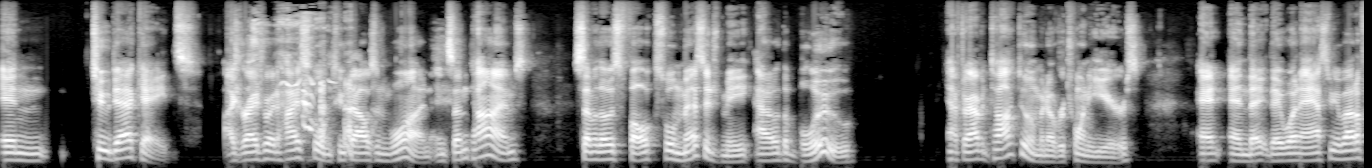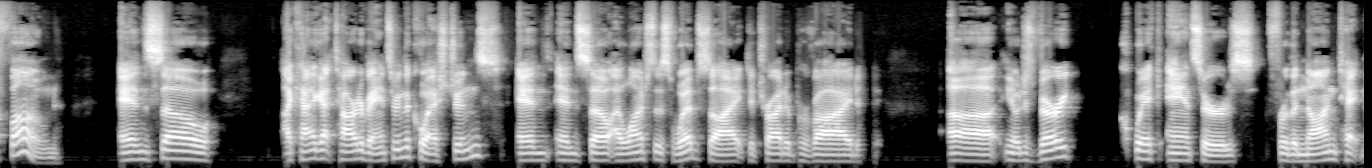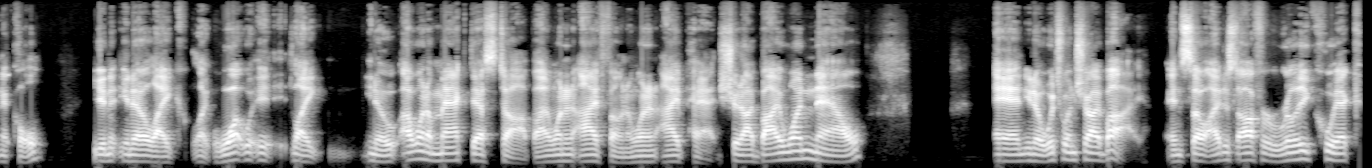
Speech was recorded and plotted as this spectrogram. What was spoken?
in two decades. I graduated high school in 2001, and sometimes some of those folks will message me out of the blue after I haven't talked to them in over 20 years, and and they they want to ask me about a phone, and so I kind of got tired of answering the questions, and and so I launched this website to try to provide, uh, you know, just very quick answers for the non-technical you know, you know, like like what would like you know, I want a Mac desktop, I want an iPhone, I want an iPad. Should I buy one now? And you know, which one should I buy? And so I just offer really quick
